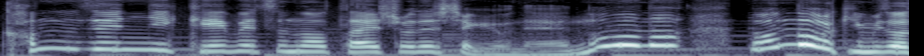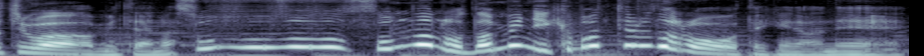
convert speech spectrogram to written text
完全に軽蔑の対象でしたけどね、な、な、な、なんだ君たちはみたいな、そうそうそう、そんなのダメに決まってるだろう的なね。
